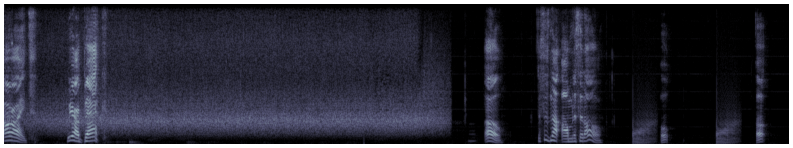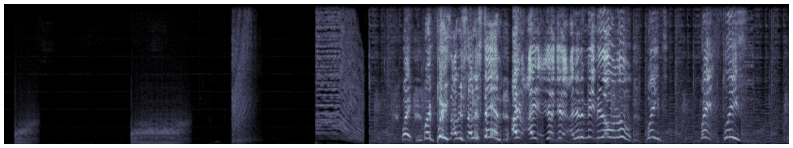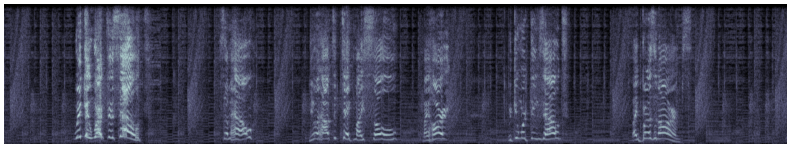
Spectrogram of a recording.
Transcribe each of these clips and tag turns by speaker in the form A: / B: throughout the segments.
A: All right, we are back. Oh, this is not ominous at all. Oh. Oh. Wait, wait, please understand. understand. I, I, I didn't mean. No, no. Wait, wait, please. We can work this out somehow. You don't have to take my soul, my heart. We can work things out. Like brothers in arms.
